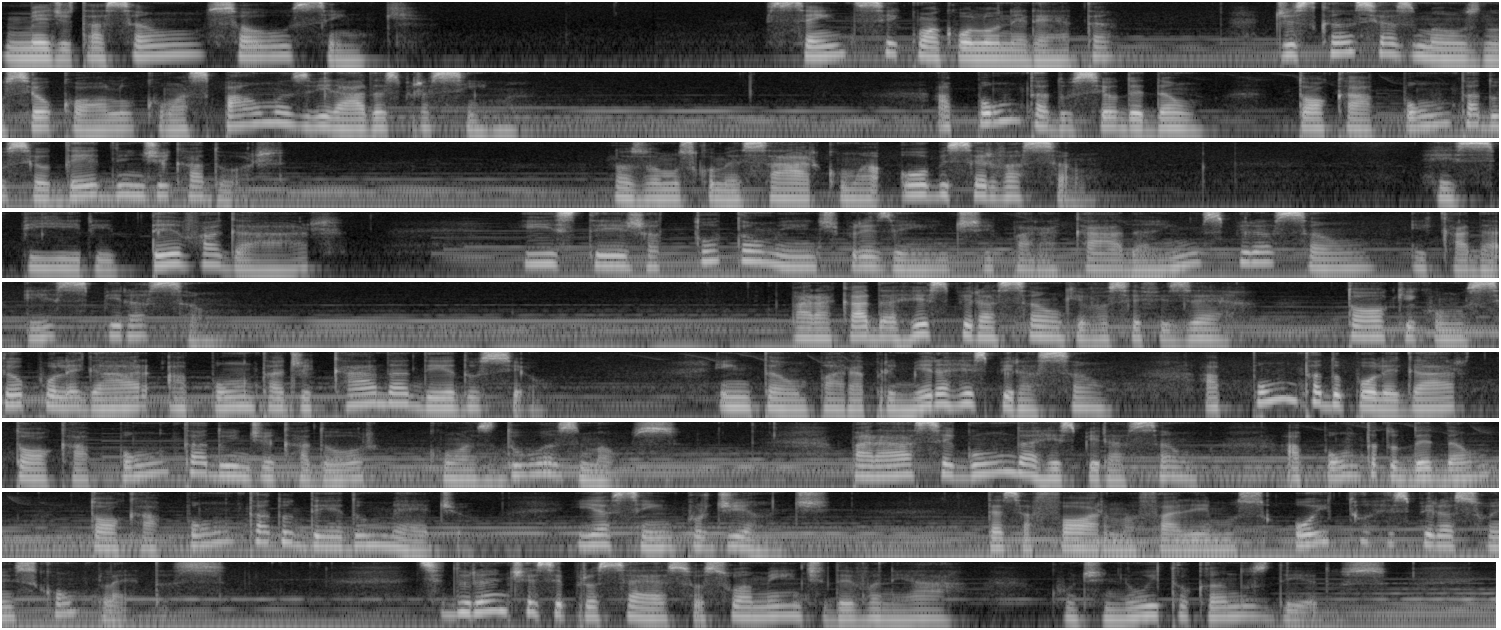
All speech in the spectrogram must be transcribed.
Meditação Soul Sync. Sente-se com a coluna ereta, descanse as mãos no seu colo com as palmas viradas para cima. A ponta do seu dedão toca a ponta do seu dedo indicador. Nós vamos começar com a observação. Respire devagar e esteja totalmente presente para cada inspiração e cada expiração. Para cada respiração que você fizer, toque com o seu polegar a ponta de cada dedo seu. Então, para a primeira respiração, a ponta do polegar toca a ponta do indicador com as duas mãos. Para a segunda respiração, a ponta do dedão toca a ponta do dedo médio e assim por diante. Dessa forma, faremos oito respirações completas. Se durante esse processo a sua mente devanear, continue tocando os dedos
